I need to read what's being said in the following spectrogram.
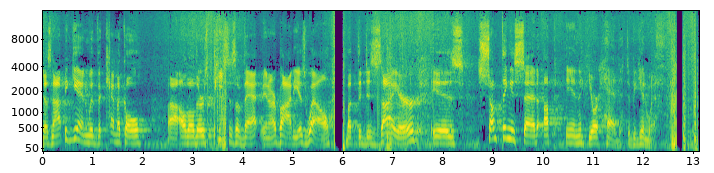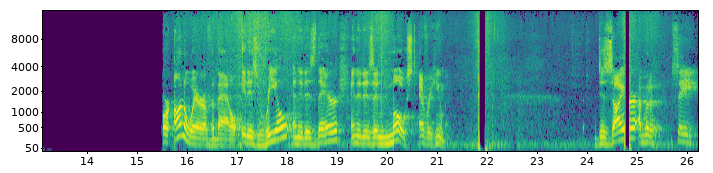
does not begin with the chemical, uh, although there's pieces of that in our body as well. But the desire is something is said up in your head to begin with. Or unaware of the battle, it is real and it is there and it is in most every human. Desire, I'm going to say,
